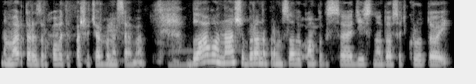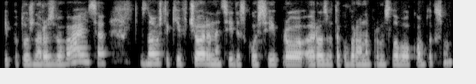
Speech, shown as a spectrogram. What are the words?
нам варто розраховувати в першу чергу на себе. Благо, наш оборонно-промисловий комплекс е, дійсно досить круто і потужно розвивається. Знову ж таки, вчора на цій дискусії про розвиток оборонно-промислового комплексу.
